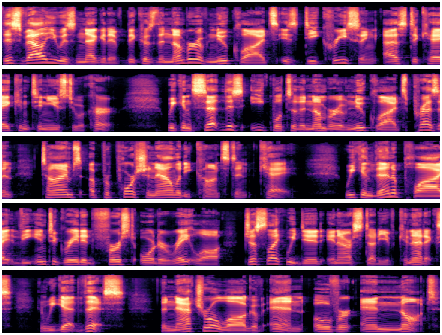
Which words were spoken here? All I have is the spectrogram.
This value is negative because the number of nuclides is decreasing as decay continues to occur. We can set this equal to the number of nuclides present times a proportionality constant, k. We can then apply the integrated first order rate law just like we did in our study of kinetics, and we get this the natural log of n over n naught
